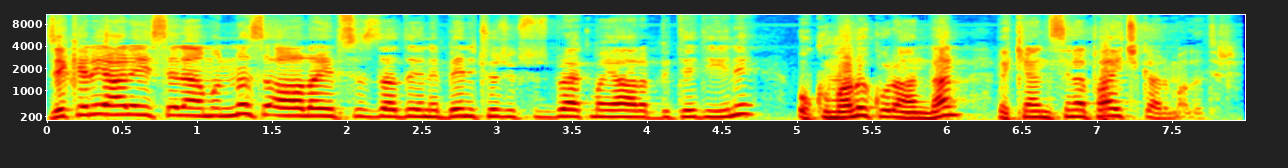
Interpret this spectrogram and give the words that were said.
Zekeriya aleyhisselamın nasıl ağlayıp sızladığını beni çocuksuz bırakma ya Rabbi dediğini okumalı Kur'an'dan ve kendisine pay çıkarmalıdır.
